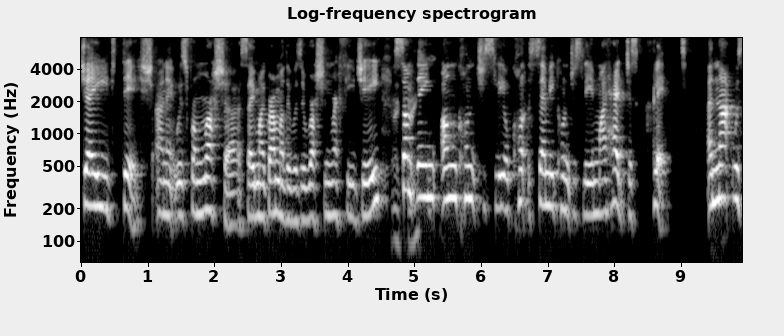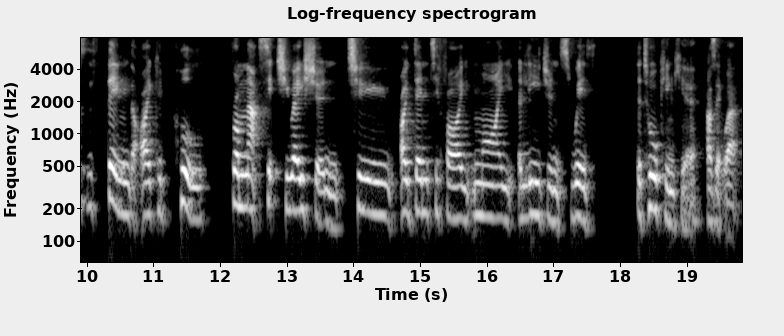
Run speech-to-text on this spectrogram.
jade dish and it was from Russia. So my grandmother was a Russian refugee. Okay. Something unconsciously or semi consciously in my head just clicked. And that was the thing that I could pull from that situation to identify my allegiance with the talking cure, as it were.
